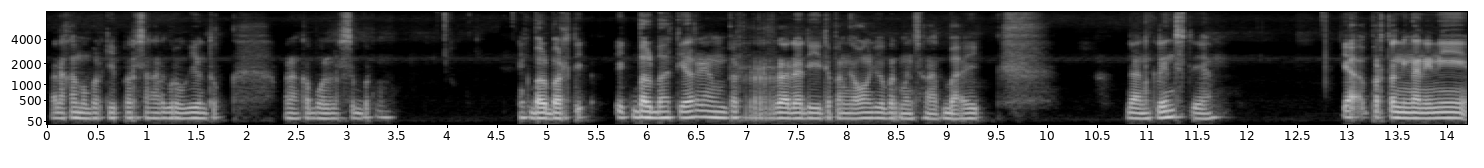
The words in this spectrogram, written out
karena akan membuat kiper sangat grogi untuk menangkap bola tersebut. Iqbal Barti Iqbal Batiar yang berada di depan gawang juga bermain sangat baik dan clean ya. Ya pertandingan ini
